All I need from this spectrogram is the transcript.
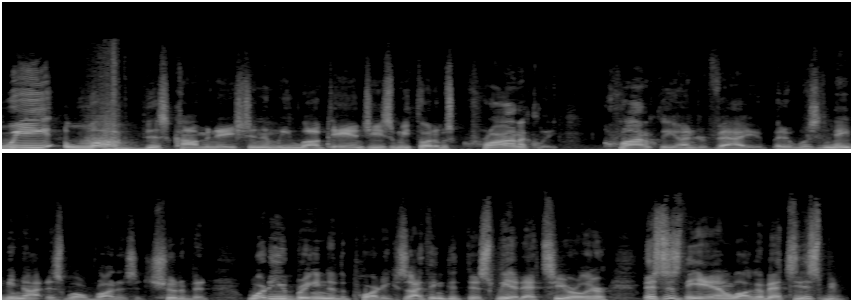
We loved this combination, and we loved Angie's, and we thought it was chronically chronically undervalued, but it was maybe not as well run as it should have been. What are you bringing to the party? Because I think that this, we had Etsy earlier. This is the analog of Etsy. This would be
